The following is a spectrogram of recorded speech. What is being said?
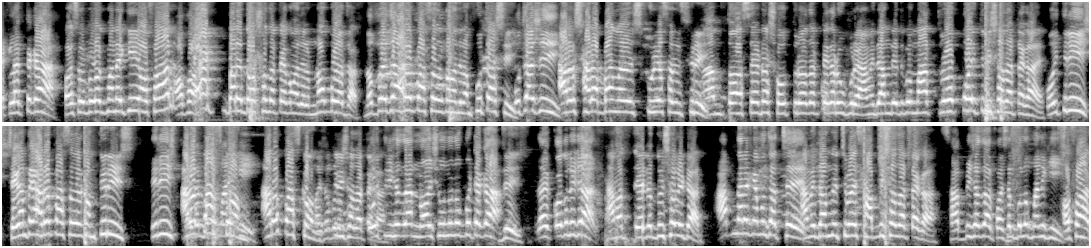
এক লাখ টাকা? ফসল ব্লক মানে কি? Offer Offer। একবারে দশ হাজার টাকা কমা দিলাম নব্বই হাজার। নব্বই হাজার? আরও পাঁচ হাজার কমা দিলাম পঁচাশি। পঁচাশি। আর সারা বাংলাদেশ কুরিয়ার সার্ভিস ফ্রি দাম তো আছে এটা সত্তর হাজার টাকার উপরে আমি দাম দিয়ে দেবো মাত্র পঁয়ত্রিশ হাজার টাকায়। পঁয়ত্রিশ। সেখান থেকে আরও পাঁচ হাজার কম তিরিশ। আরও পাঁচ কম আরও পাঁচ কম। তিরিশ হাজার পঁয়ত্রিশ হাজার নয়শো উননব্বই টাকা। জি। কত লিটার? আমার এটা দুশো লিটার। আপনারা কেমন যাচ্ছে? আমি দাম দিচ্ছি ভাই ছাব্বিশ হাজার টাকা। ছাব্বিশ হাজার ফয়সাল বলুক মানে কি? অফার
